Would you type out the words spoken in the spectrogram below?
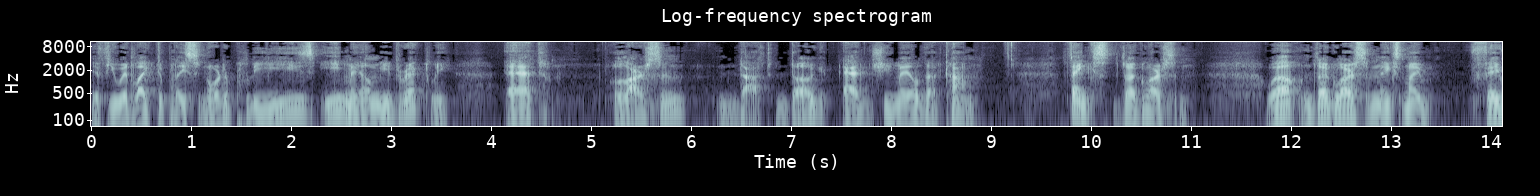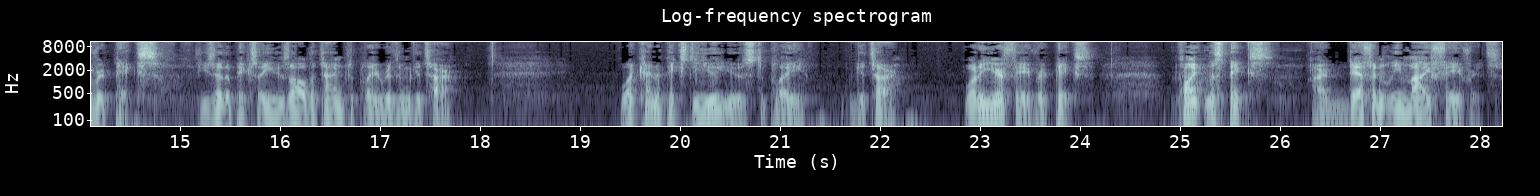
If you would like to place an order, please email me directly at larson.doug at gmail.com. Thanks, Doug Larson. Well, Doug Larson makes my favorite picks. These are the picks I use all the time to play rhythm guitar. What kind of picks do you use to play guitar? What are your favorite picks? Pointless picks are definitely my favorites.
